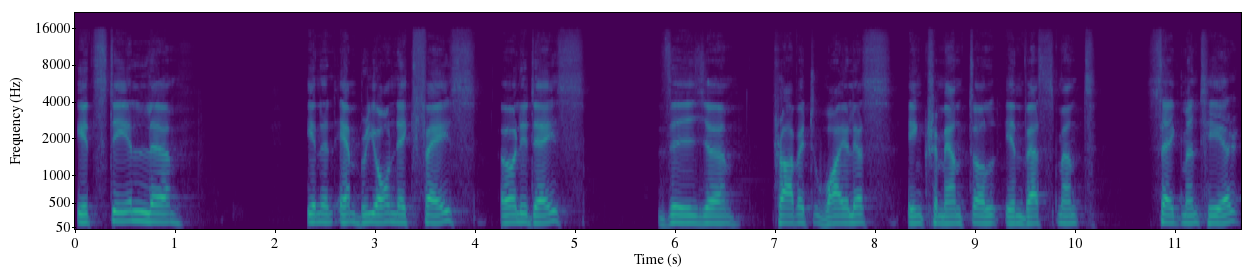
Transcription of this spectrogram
It's still in an embryonic phase, early days, the private wireless incremental investment segment here.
